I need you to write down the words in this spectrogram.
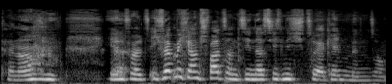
keine Ahnung. Jedenfalls, ich werde mich ganz schwarz anziehen, dass ich nicht zu erkennen bin. So.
